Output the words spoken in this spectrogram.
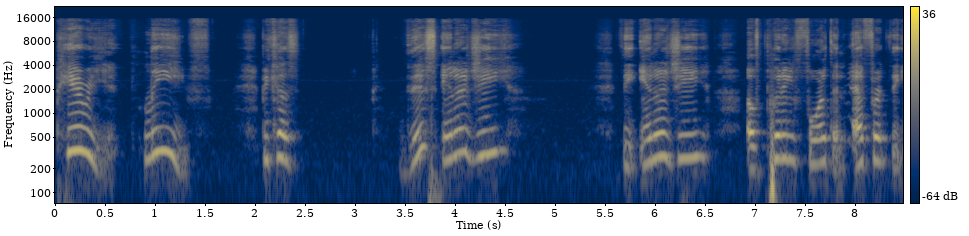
Period. Leave. Because this energy, the energy of putting forth an effort, the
